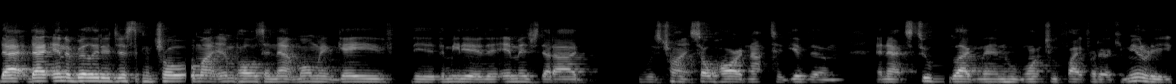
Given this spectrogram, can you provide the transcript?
That that inability just to control my impulse in that moment gave the the media the image that I was trying so hard not to give them, and that's two black men who want to fight for their community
